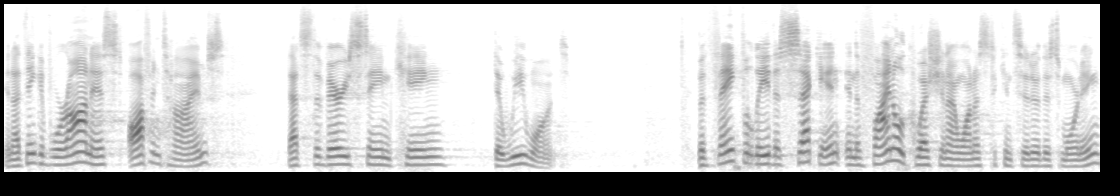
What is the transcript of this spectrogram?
And I think if we're honest, oftentimes that's the very same king that we want. But thankfully, the second and the final question I want us to consider this morning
